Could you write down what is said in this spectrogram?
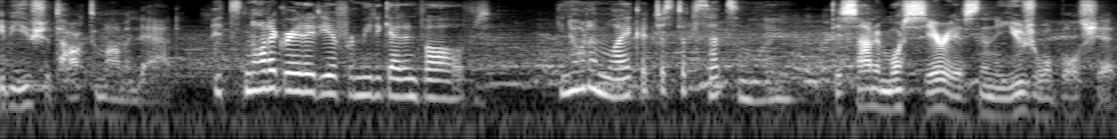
Maybe you should talk to mom and dad. It's not a great idea for me to get involved. You know what I'm like? I just upset someone. This sounded more serious than the usual bullshit.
